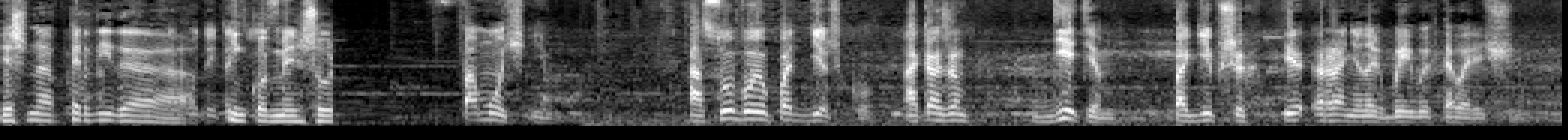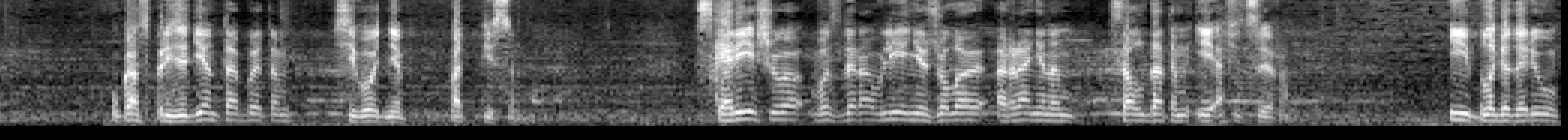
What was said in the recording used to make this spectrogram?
Es una pérdida inconmensurable. Помочь им. Особую поддержку окажем детям погибших и раненых боевых товарищей. Указ президента об этом сегодня подписан. Скорейшего выздоровления желаю раненым солдатам и офицерам. И благодарю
